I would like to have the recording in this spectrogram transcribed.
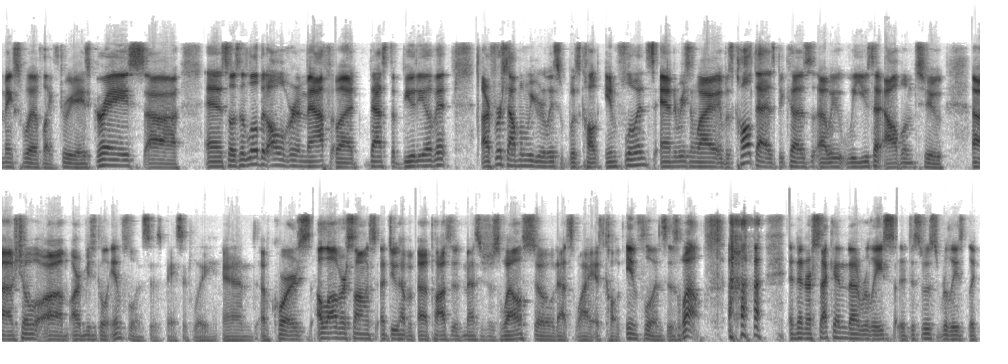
mixed with like Three Days Grace. And so it's a little bit all over the map, but that's the beauty of it. Our first album we released was called Influence. And the reason why it was called that is because we, we used that album to show um, our musical influences, basically. And of course, a lot of our songs do have a, a positive message as well. So that's why it's called Influence as well. and then our second uh, release, uh, this was released like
